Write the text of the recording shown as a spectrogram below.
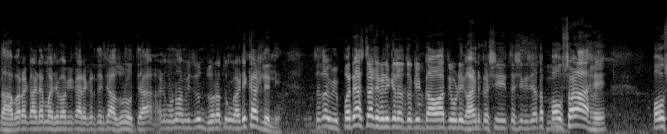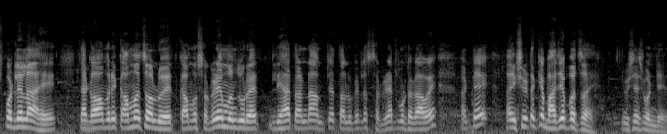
दहा बारा गाड्या माझ्या मागे कार्यकर्त्यांच्या अजून होत्या. आणि म्हणून आम्ही तिथून जोरातून गाडी काढलेली. त्याचा विपर्यास त्या ठिकाणी केला होतो की गावात एवढी घाण कशी तशी कशी? आता पावसाळा आहे. पाऊस पडलेला आहे. त्या गावामध्ये कामं चालू आहेत. कामं सगळे मंजूर आहेत. लिहा तांडा आमच्या तालुक्यातलं सगळ्यात मोठं गाव आहे. आणि ते ऐंशी टक्के भाजपचं आहे विशेष म्हणजे.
